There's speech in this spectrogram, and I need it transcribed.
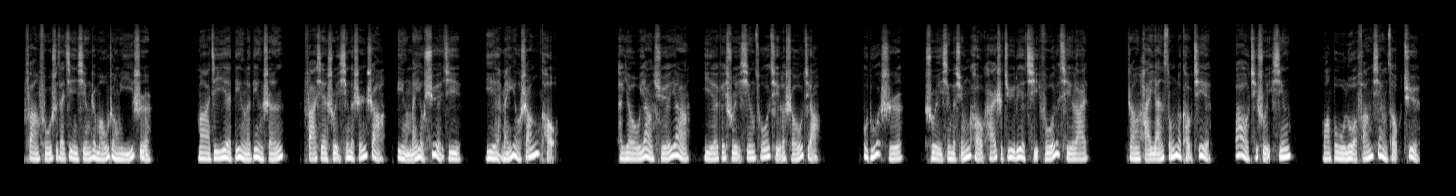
仿佛是在进行着某种仪式。马继业定了定神，发现水星的身上并没有血迹，也没有伤口。他有样学样，也给水星搓起了手脚。不多时，水星的胸口开始剧烈起伏了起来。张海岩松了口气，抱起水星，往部落方向走去。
